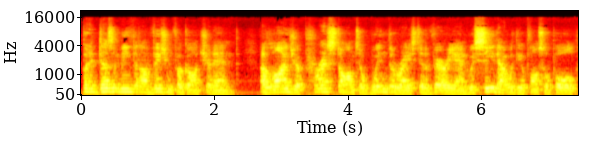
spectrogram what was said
but it doesn't mean that our vision for God should end. Elijah pressed on to win the race to the very end. We see that with the Apostle Paul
